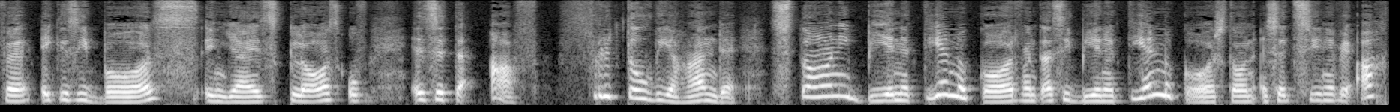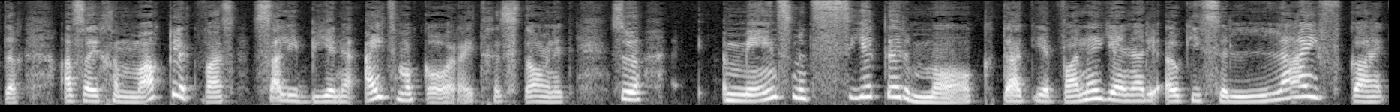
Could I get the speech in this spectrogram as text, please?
vir ek is die baas en jy is klaas of is dit 'n af vroetel die hande. Staan die bene teen mekaar want as die bene teen mekaar staan, is dit senuweeagtig. As hy gemaklik was, sal die bene uitmekaar uitgestaan het. So 'n mens moet seker maak dat jy wanneer jy na die ouetjie se lyf kyk,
